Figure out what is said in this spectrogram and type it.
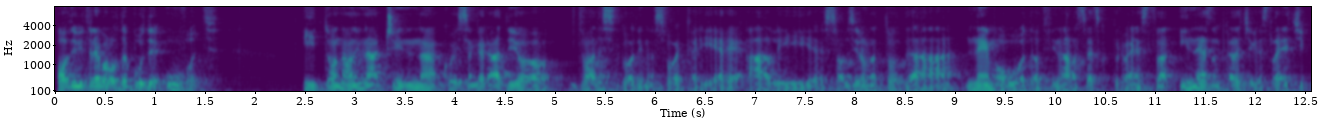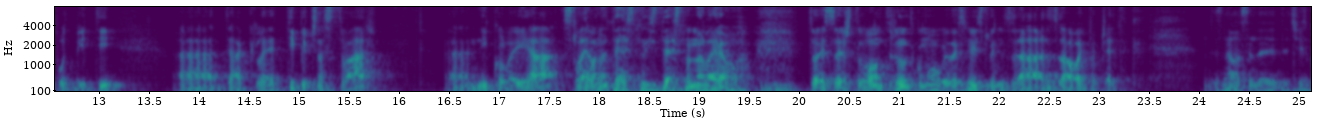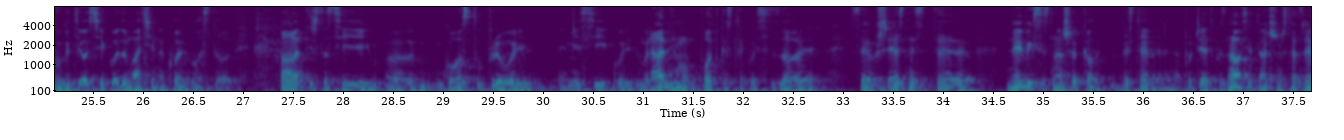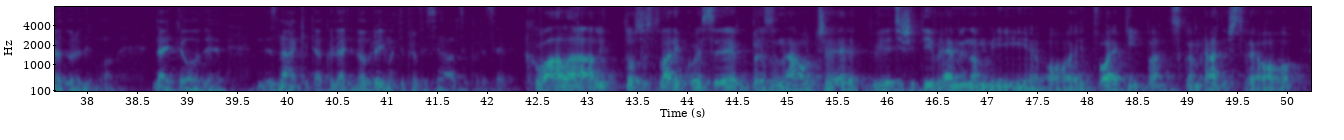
ovde bi trebalo da bude uvod. I to na onaj način na koji sam ga radio 20 godina svoje karijere, ali e, s obzirom na to da nema uvoda od finala svetskog prvenstva i ne znam kada će ga sledeći put biti, uh, dakle, tipična stvar, uh, Nikola i ja, s leva na desno i s desno na levo. to je sve što u ovom trenutku mogu da smislim za, za ovaj početak. Znao sam da, da ću izgubiti osjećaj kod domaćina koje je gosta ovde. Hvala ti što si uh, gost u prvoj emisiji koju radimo, podcasta koji se zove Sve u 16. Uh, ne bih se snašao kao bez tebe na početku. Znao si tačno šta treba da uradimo. Dajte ovde znak i tako dalje. Dobro, imate profesionalce pored sebe. Hvala, ali to su stvari koje se brzo nauče. Vidjet ćeš i ti vremenom i ovaj, tvoja ekipa s kojom radiš sve ovo,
